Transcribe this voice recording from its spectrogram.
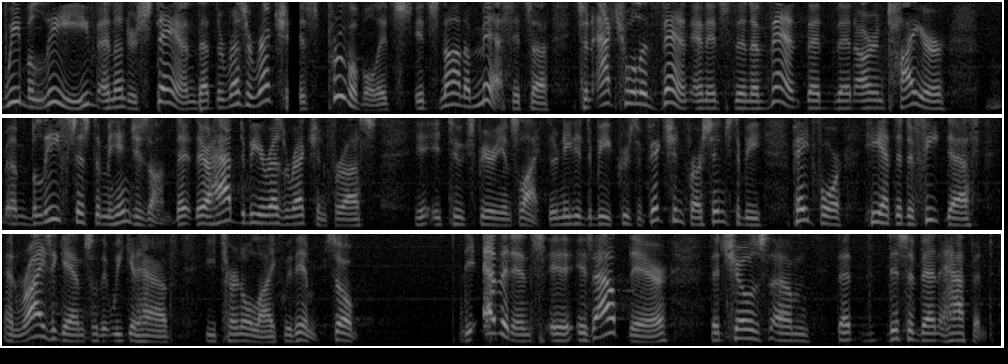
we believe and understand that the resurrection is provable. It's, it's not a myth. It's, a, it's an actual event, and it's an event that, that our entire um, belief system hinges on. There, there had to be a resurrection for us to experience life. There needed to be crucifixion for our sins to be paid for. He had to defeat death and rise again so that we could have eternal life with him. So, the evidence is, out there that shows um, that this event happened.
